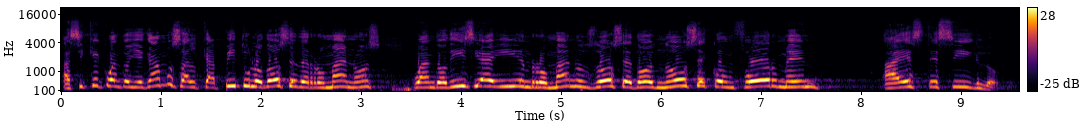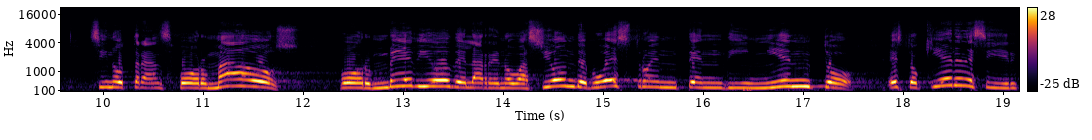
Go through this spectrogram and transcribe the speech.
Así que cuando llegamos al capítulo 12 de Romanos, cuando dice ahí en Romanos 12, 2, no se conformen a este siglo, sino transformaos por medio de la renovación de vuestro entendimiento. Esto quiere decir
